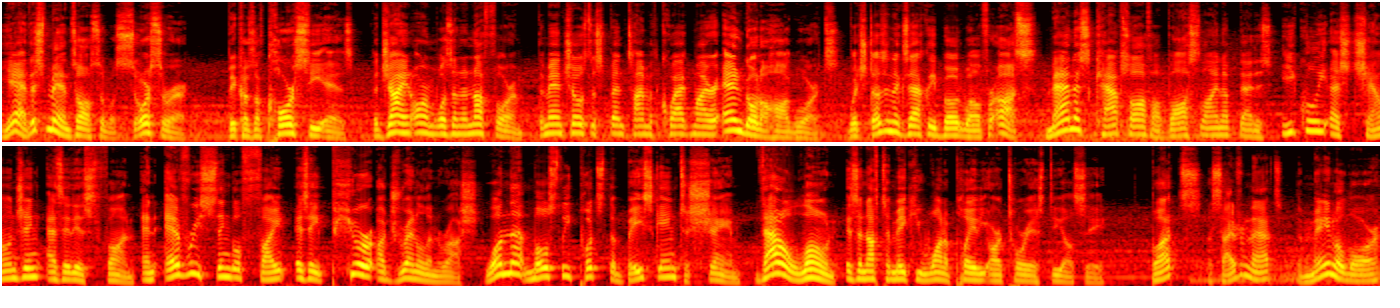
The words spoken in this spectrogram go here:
yeah, this man's also a sorcerer. Because of course he is. The giant arm wasn't enough for him. The man chose to spend time with Quagmire and go to Hogwarts, which doesn't exactly bode well for us. Manus caps off a boss lineup that is equally as challenging as it is fun, and every single fight is a pure adrenaline rush, one that mostly puts the base game to shame. That alone is enough to make you want to play the Artorias DLC. But, aside from that, the main allure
